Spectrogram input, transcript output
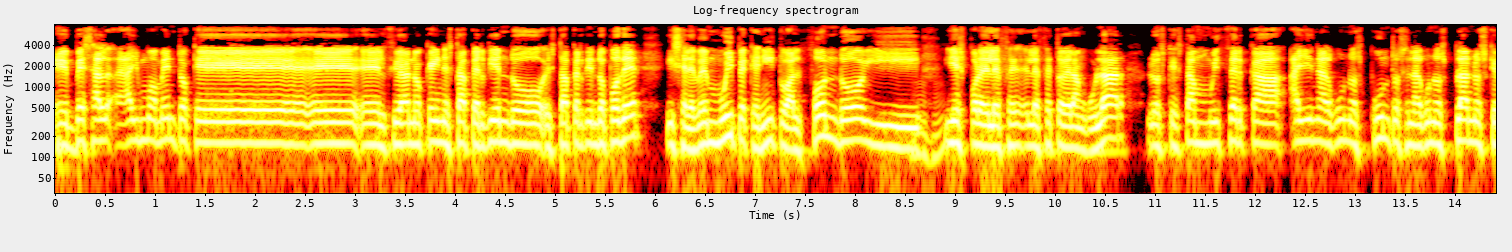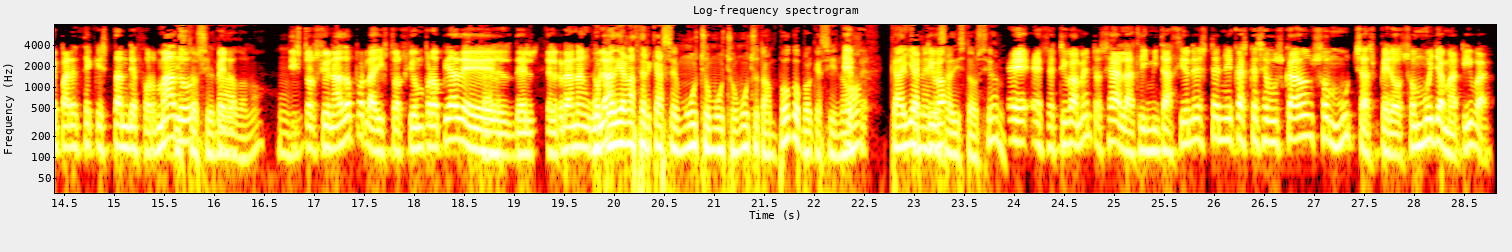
Eh, ves al, hay un momento que eh, el ciudadano Kane está perdiendo, está perdiendo poder y se le ve muy pequeñito al fondo y, uh -huh. y es por el, efe, el, efecto del angular. Los que están muy cerca, hay en algunos puntos, en algunos planos que parece que están deformados. Distorsionado, pero ¿no? Uh -huh. Distorsionado por la distorsión propia del, claro. del, del, gran angular. No podían acercarse mucho, mucho, mucho tampoco, porque si no, Efe caían en esa distorsión. Eh, efectivamente, o sea, las limitaciones técnicas que se buscaron son muchas, pero son muy llamativas.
